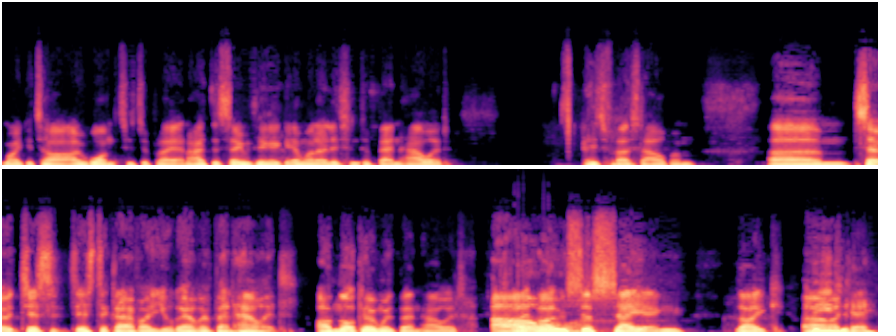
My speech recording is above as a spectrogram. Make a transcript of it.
my guitar. I wanted to play it, and I had the same thing again when I listened to Ben Howard, his first album. Um, so just just to clarify, you're going with Ben Howard. I'm not going with Ben Howard. Oh, I, I was just saying like oh, these, okay. are,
